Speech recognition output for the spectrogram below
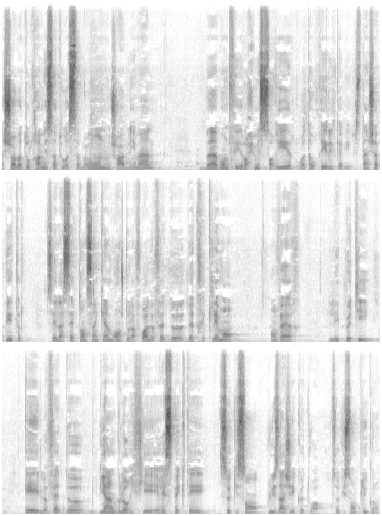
الشعبة الخامسة والسبعون من شعب الإيمان باب في رحم الصغير وتوقير الكبير. C'est un chapitre, c'est la 75e branche de la foi, le fait d'être clément envers les petits et le fait de bien glorifier et respecter ceux qui sont plus âgés que toi, ceux qui sont plus grands.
